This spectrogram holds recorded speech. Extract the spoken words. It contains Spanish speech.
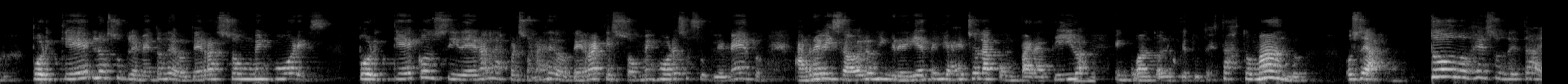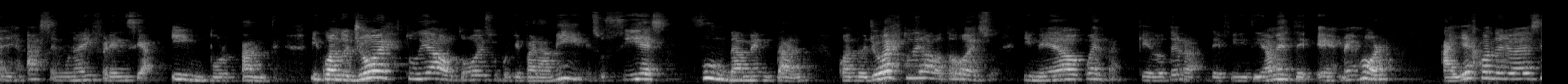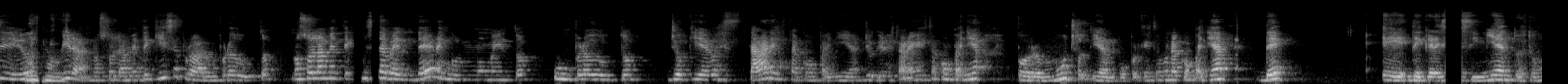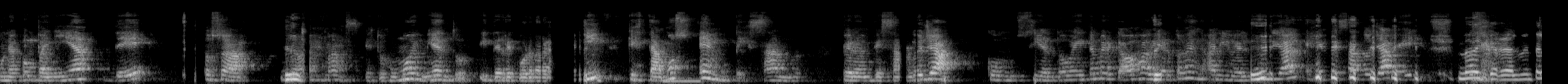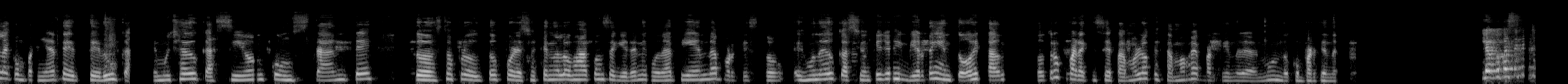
tomando? ¿Por qué los suplementos de doTERRA son mejores? ¿Por qué consideran las personas de doTERRA que son mejores sus suplementos? Has revisado los ingredientes y has hecho la comparativa en cuanto a los que tú te estás tomando. O sea, todos esos detalles hacen una diferencia importante. Y cuando yo he estudiado todo eso, porque para mí eso sí es fundamental, cuando yo he estudiado todo eso y me he dado cuenta que doTERRA definitivamente es mejor, ahí es cuando yo he decidido, mira, no solamente quise probar un producto, no solamente quise vender en un momento un producto, yo quiero estar en esta compañía, yo quiero estar en esta compañía por mucho tiempo, porque esta es una compañía de, eh, de crecimiento, esto es una compañía de, o sea, una vez más, esto es un movimiento y te recordará aquí que estamos empezando, pero empezando ya con 120 mercados abiertos a nivel mundial, es empezando ya. No, y que realmente la compañía te, educa, hay mucha educación constante, todos estos productos, por eso es que no los vas a conseguir en ninguna tienda, porque esto es una educación que ellos invierten en todos y cada uno de nosotros para que sepamos lo que estamos repartiendo en el mundo, compartiendo. Lo que pasa es que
